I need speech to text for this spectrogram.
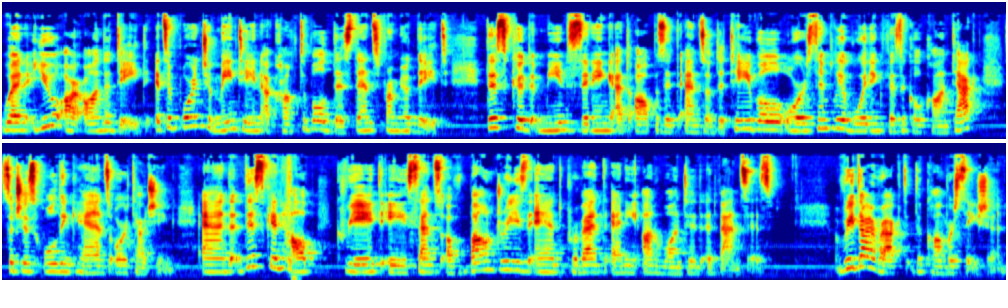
When you are on the date, it's important to maintain a comfortable distance from your date. This could mean sitting at opposite ends of the table or simply avoiding physical contact, such as holding hands or touching. And this can help create a sense of boundaries and prevent any unwanted advances. Redirect the conversation.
